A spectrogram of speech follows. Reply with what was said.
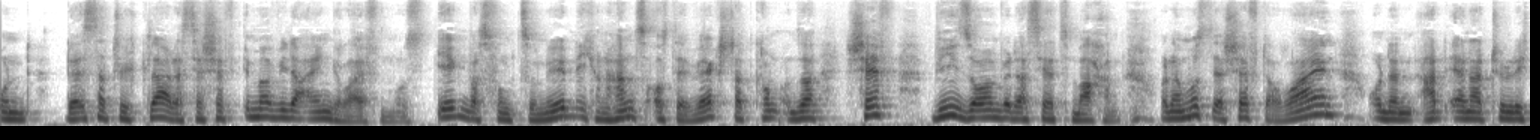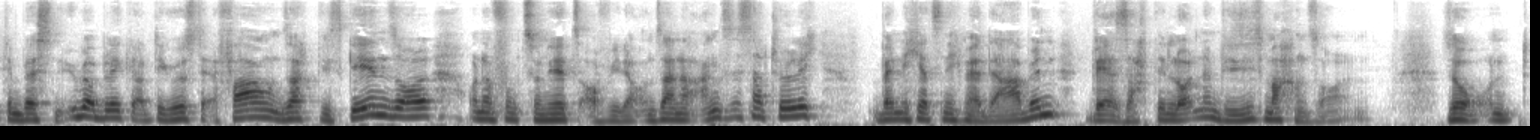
Und da ist natürlich klar, dass der Chef immer wieder eingreifen muss. Irgendwas funktioniert nicht und Hans aus der Werkstatt kommt und sagt, Chef, wie sollen wir das jetzt machen? Und dann muss der Chef da rein und dann hat er natürlich den besten Überblick, hat die größte Erfahrung und sagt, wie es gehen soll und dann funktioniert es auch wieder. Und seine Angst ist natürlich, wenn ich jetzt nicht mehr da bin, wer sagt den Leuten dann, wie sie es machen sollen? So, und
